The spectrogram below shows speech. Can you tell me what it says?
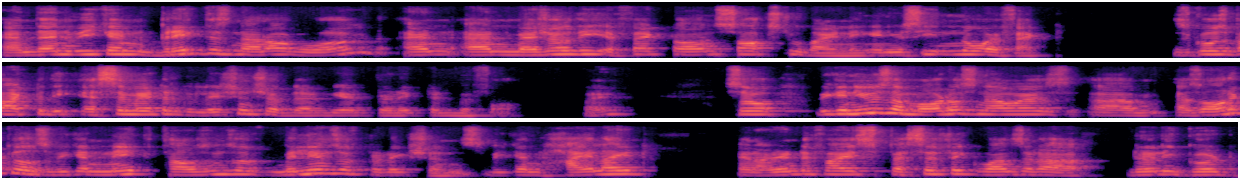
And then we can break this nanog word and, and measure the effect on SOX2 binding, and you see no effect. This goes back to the asymmetric relationship that we had predicted before, right? So we can use the models now as, um, as oracles. We can make thousands of millions of predictions. We can highlight and identify specific ones that are really good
